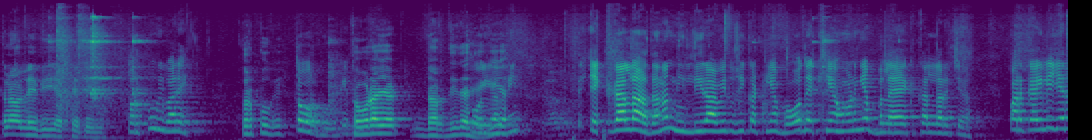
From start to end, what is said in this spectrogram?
ਤਨੌਲੇ ਵੀ ਇੱਥੇ ਤੇ ਜੀ। ਤੁਰ ਪੂਗੀ ਬਾਰੇ ਤੁਰ ਪੂਗੀ ਤੋਰ ਹੋ ਕੇ ਥੋੜਾ ਜਿਹਾ ਡਰਦੀ ਤਾਂ ਕੋਈ ਹੈਗੀ ਗੱਲ ਆ ਨਹੀਂ। ਤੇ ਇੱਕ ਗੱਲ ਦੱਸਦਾ ਨਾ ਨੀਲੀ ਰਾਵੀ ਤੁਸੀਂ ਕੱਟੀਆਂ ਬਹੁਤ ਦੇਖੀਆਂ ਹੋਣਗੀਆਂ ਬਲੈਕ ਕਲਰ 'ਚ। ਪਰ ਕਹਿ ਲਈ ਯਾਰ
